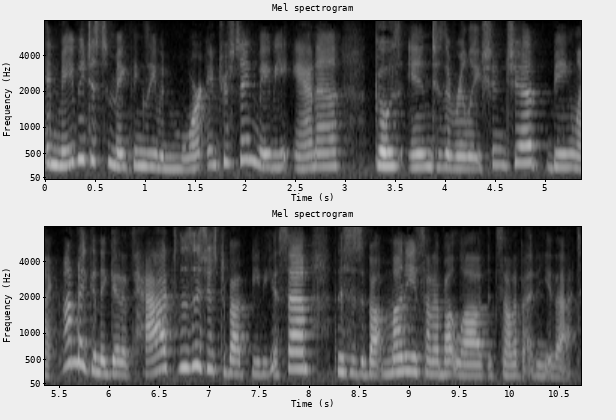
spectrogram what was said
And maybe just to make things even more interesting, maybe Ana goes into the relationship being like, I'm not gonna get attached. This is just about BDSM. This is about money. It's not about love. It's not about any of that.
